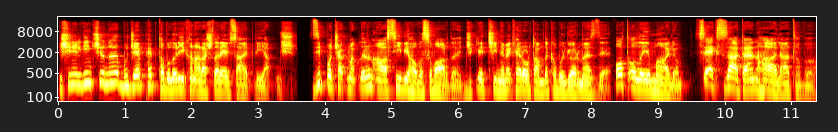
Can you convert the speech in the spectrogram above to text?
İşin ilginç yanı bu cep hep tabuları yıkan araçlara ev sahipliği yapmış. Zippo çakmakların asi bir havası vardı. Ciklet çiğnemek her ortamda kabul görmezdi. Ot olayı malum. Seks zaten hala tabu.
